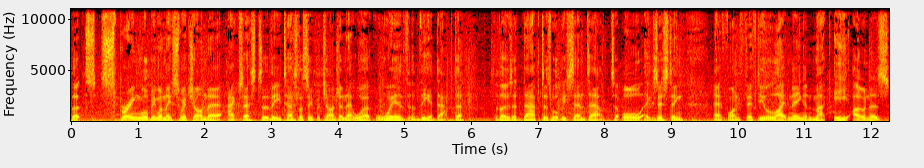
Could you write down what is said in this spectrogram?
that spring will be when they switch on their access to the Tesla supercharger network with the adapter. Those adapters will be sent out to all existing F 150 Lightning and Mach E owners.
